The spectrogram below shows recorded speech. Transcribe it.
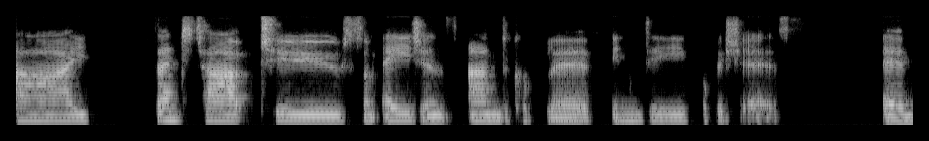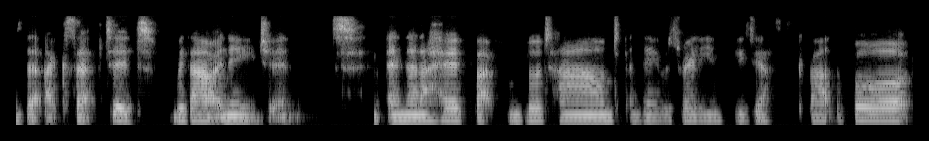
I sent it out to some agents and a couple of indie publishers um, that accepted without an agent. And then I heard back from Bloodhound, and they was really enthusiastic about the book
